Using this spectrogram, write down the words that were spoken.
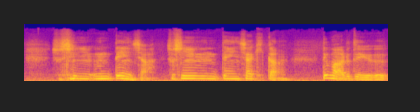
初心運転者、初心運転者機関でもあるという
